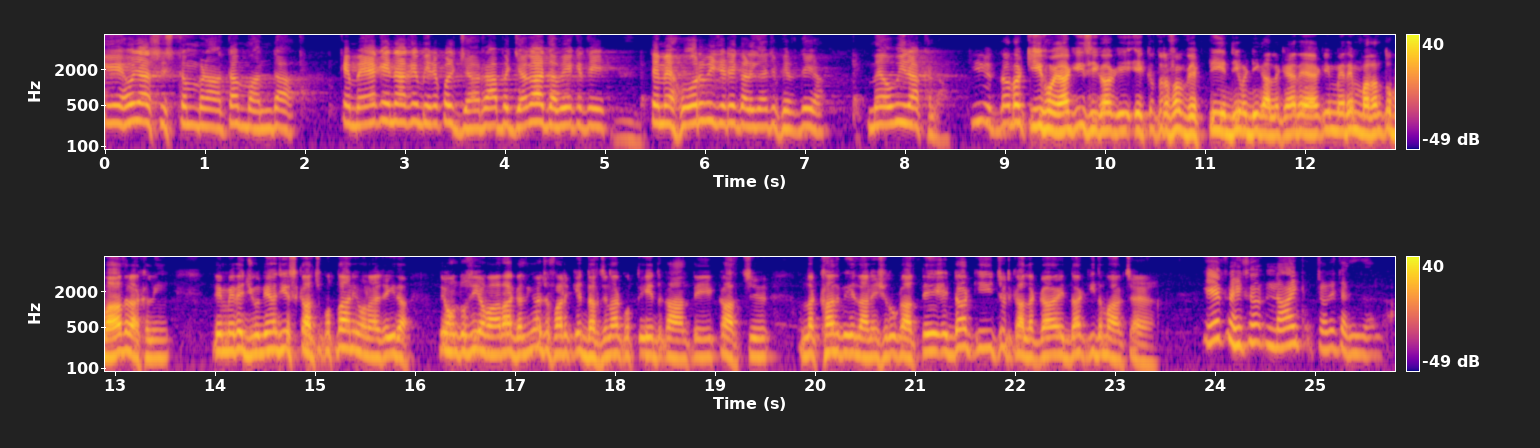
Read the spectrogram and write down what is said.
ਇਹੋ ਜਿਹਾ ਸਿਸਟਮ ਬਣਾਤਾ ਮਨ ਦਾ ਕਿ ਮੈਂ ਕਹਿੰਦਾ ਕਿ ਮੇਰੇ ਕੋਲ ਜ- ਰੱਬ ਜਗ੍ਹਾ ਦਵੇ ਕਿਤੇ ਤੇ ਮੈਂ ਹੋਰ ਵੀ ਜਿਹੜੇ ਗਲੀਆਂ 'ਚ ਫਿਰਦੇ ਆ ਮੈਂ ਉਹ ਵੀ ਰੱਖ ਲਾਂ। ਕੀ ਇਦਾਂ ਦਾ ਕੀ ਹੋਇਆ? ਕੀ ਸੀਗਾ ਕਿ ਇੱਕ ਤਰਫ ਵਿਅਕਤੀ ਇੰਨੀ ਵੱਡੀ ਗੱਲ ਕਹਿ ਰਿਹਾ ਕਿ ਮੇਰੇ ਮਰਨ ਤੋਂ ਬਾਅਦ ਰੱਖ ਲਈ ਤੇ ਮੇਰੇ ਜੂਲੀਆਂ ਜੀ ਇਸ ਘਰ 'ਚ ਕੁੱਤਾ ਨਹੀਂ ਹੋਣਾ ਚਾਹੀਦਾ। ਤੇ ਹੁਣ ਤੁਸੀਂ ਆਵਾਰਾ ਗਲੀਆਂ 'ਚ ਫੜ ਕੇ ਦਰਜਨਾ ਕੁੱਤੇ ਦੁਕਾਨ ਤੇ, ਘਰ 'ਚ ਲੱਖਾਂ ਰੁਪਏ ਲਾਣੇ ਸ਼ੁਰੂ ਕਰਤੇ। ਐਡਾ ਕੀ ਝਟਕਾ ਲੱਗਾ? ਐਡਾ ਕੀ ਦਿਮਾਗ 'ਚ ਆਇਆ? ਇਹ ਤੁਸੀਂ ਤਾਂ ਨਾ ਹੀ ਪੁੱਛੋ ਤੇ ਚੰਗੀ ਗੱਲ ਆ।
